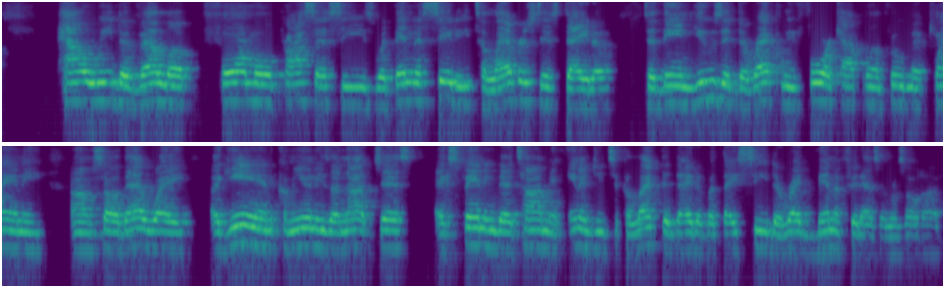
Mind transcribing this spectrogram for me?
how we develop formal processes within the city to leverage this data to then use it directly for capital improvement planning. Um, so that way, again, communities are not just expanding their time and energy to collect the data, but they see direct benefit as a result of it.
